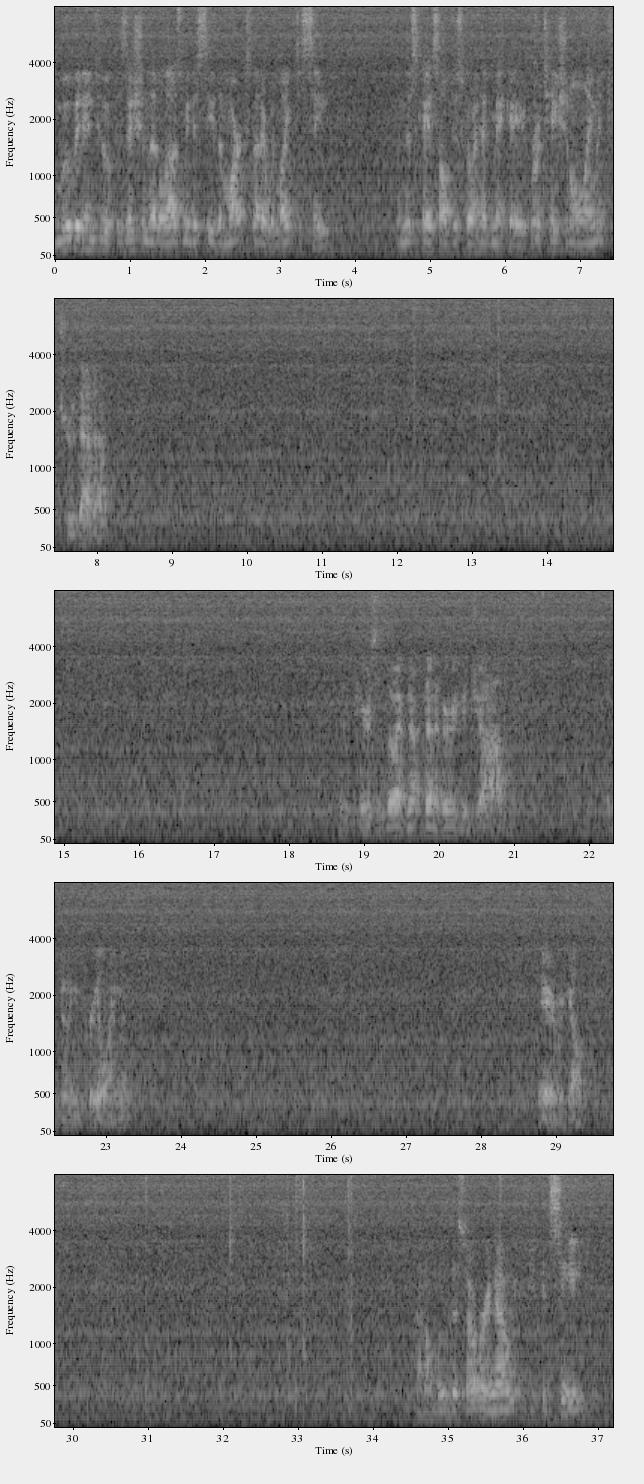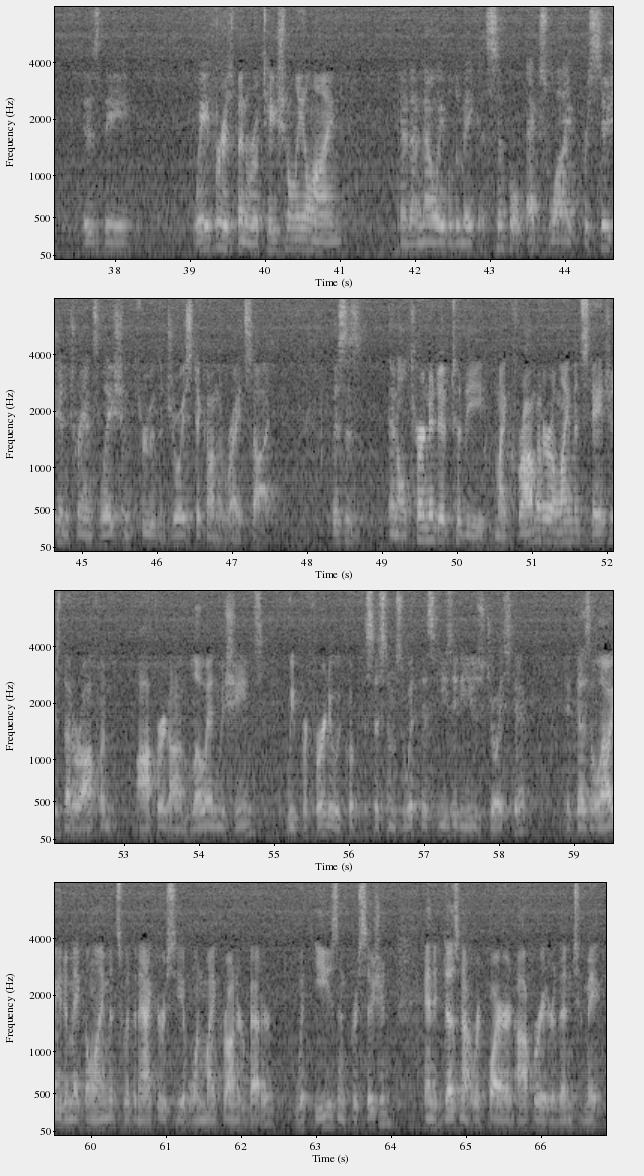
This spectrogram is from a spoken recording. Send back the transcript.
move it into a position that allows me to see the marks that I would like to see. In this case, I'll just go ahead and make a rotational alignment to true that up. It appears as though I've not done a very good job of doing a pre-alignment. There we go. And I'll move this over and now you can see is the wafer has been rotationally aligned and I'm now able to make a simple XY precision translation through the joystick on the right side. This is an alternative to the micrometer alignment stages that are often offered on low-end machines. We prefer to equip the systems with this easy-to-use joystick it does allow you to make alignments with an accuracy of one micron or better with ease and precision, and it does not require an operator then to make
